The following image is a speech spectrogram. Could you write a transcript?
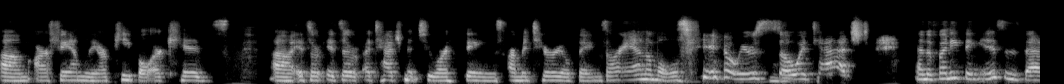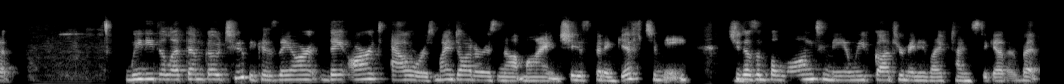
um, our family, our people, our kids. Uh, it's a it's a attachment to our things, our material things, our animals. you know, we're so mm-hmm. attached. And the funny thing is, is that we need to let them go too because they aren't they aren't ours. My daughter is not mine. She has been a gift to me. She doesn't belong to me and we've gone through many lifetimes together. But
